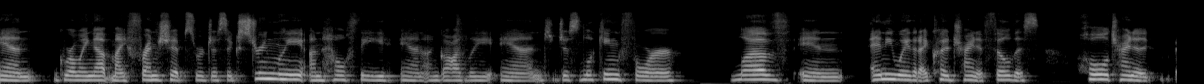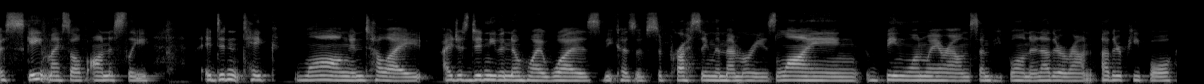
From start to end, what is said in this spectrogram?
and growing up, my friendships were just extremely unhealthy and ungodly, and just looking for love in any way that I could, trying to fill this hole, trying to escape myself. Honestly, it didn't take long until I I just didn't even know who I was because of suppressing the memories, lying, being one way around some people and another around other people.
